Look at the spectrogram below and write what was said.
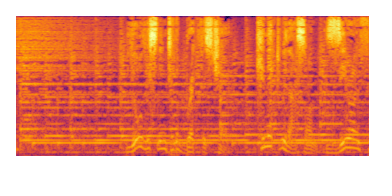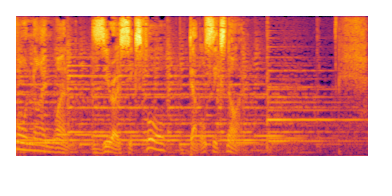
You're listening to The Breakfast Show. Connect with us on 0491 064 669.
